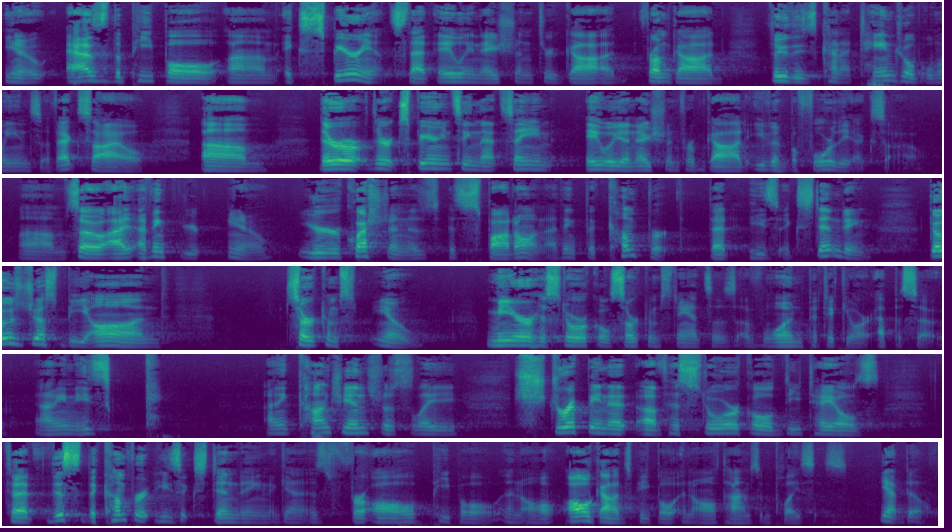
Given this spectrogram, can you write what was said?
you know, as the people um, experience that alienation through God, from God, through these kind of tangible means of exile, um, they're, they're experiencing that same alienation from God even before the exile. Um, so I, I think, you know, your question is, is spot on. I think the comfort that he's extending goes just beyond circum, you know, mere historical circumstances of one particular episode. I mean, he's, I think, conscientiously stripping it of historical details that this the comfort he's extending again is for all people and all, all god's people in all times and places yeah bill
